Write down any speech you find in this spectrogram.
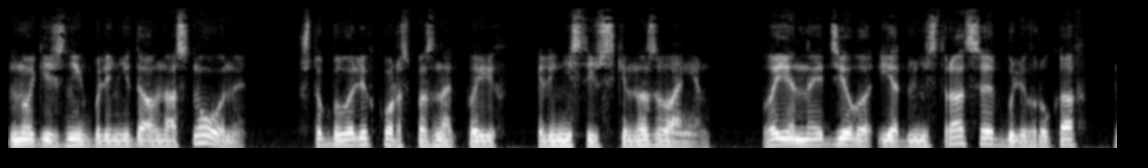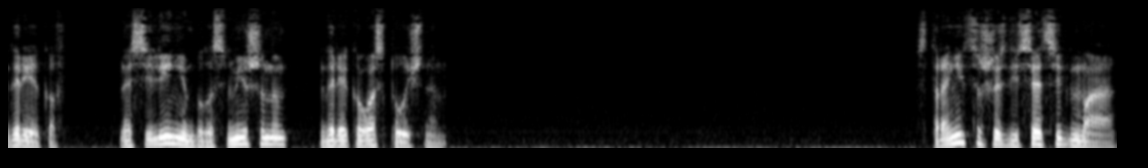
многие из них были недавно основаны, что было легко распознать по их эллинистическим названиям. Военное дело и администрация были в руках греков. Население было смешанным греко-восточным. Страница 67.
